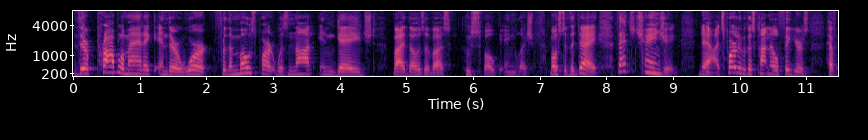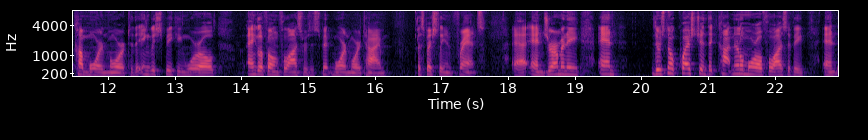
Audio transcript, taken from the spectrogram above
Their problematic and their work, for the most part, was not engaged by those of us who spoke English most of the day. That's changing now. It's partly because continental figures have come more and more to the English speaking world Anglophone philosophers have spent more and more time, especially in France uh, and Germany. And there's no question that continental moral philosophy and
